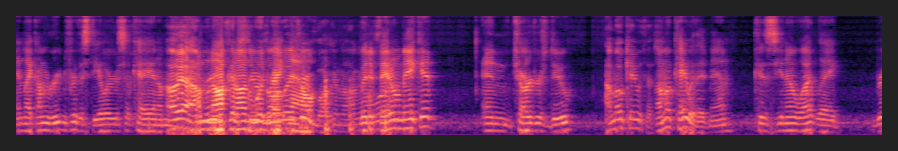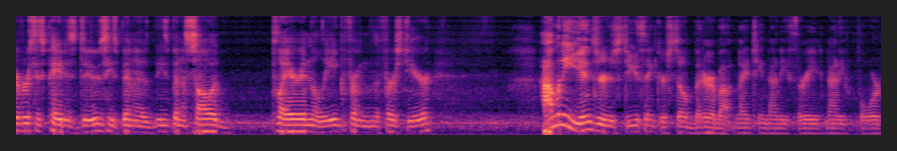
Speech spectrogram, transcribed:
And like I'm rooting for the Steelers, okay, and I'm Oh yeah, I'm, I'm knocking on Steelers wood right now. through. But if they don't make it, and Chargers do, I'm okay with this. I'm okay with it, man. Because you know what, like Rivers has paid his dues. He's been a he's been a solid player in the league from the first year. How many Yinzers do you think are still bitter about 1993, 94?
